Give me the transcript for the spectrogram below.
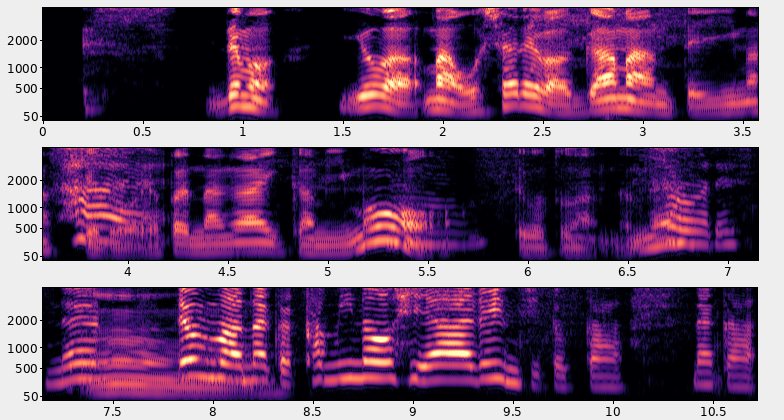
でも、要は、まあ、おしゃれは我慢って言いますけど、はい。やっぱり長い髪も、うん。ってことなんだね。そうですね。うん。でもまあなんか髪のヘアアレンジとかなんか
